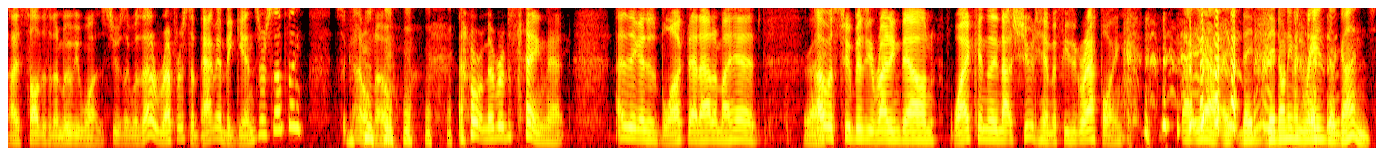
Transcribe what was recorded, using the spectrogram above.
I saw this in a movie once. She was like, was that a reference to Batman Begins or something? It's like I don't know. I don't remember him saying that. I think I just blocked that out of my head. I was too busy writing down why can they not shoot him if he's grappling. Uh, yeah, they they don't even raise their guns.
